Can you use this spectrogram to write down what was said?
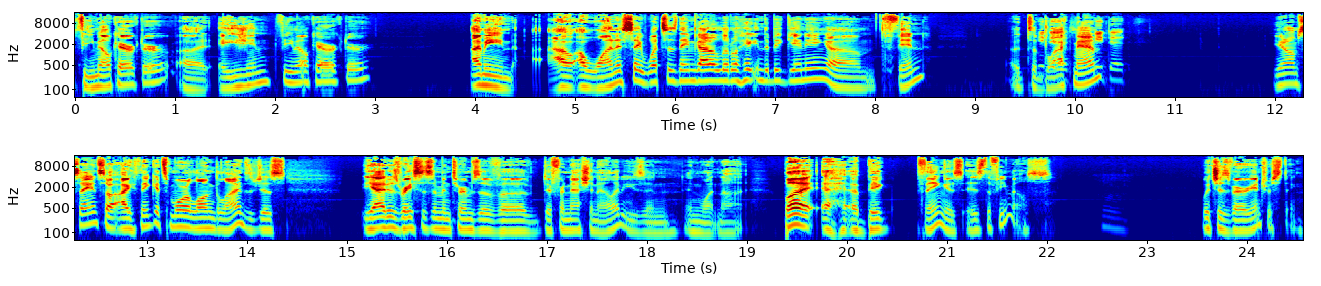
female character, uh, Asian female character. I mean, I, I want to say what's his name got a little hate in the beginning. Um, Finn. It's a He black did. man. He did. You know what I'm saying? So I think it's more along the lines of just, yeah, it is racism in terms of uh, different nationalities and and whatnot. But a, a big thing is is the females, which is very interesting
